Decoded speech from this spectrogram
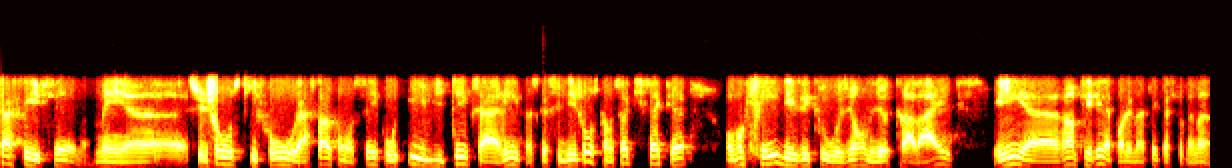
Ça, c'est fait. Mais euh, c'est une chose qu'il faut, à ce qu'on sait, il faut éviter que ça arrive parce que c'est des choses comme ça qui fait que on va créer des éclosions au milieu de travail et euh, rempirer la problématique assurément.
